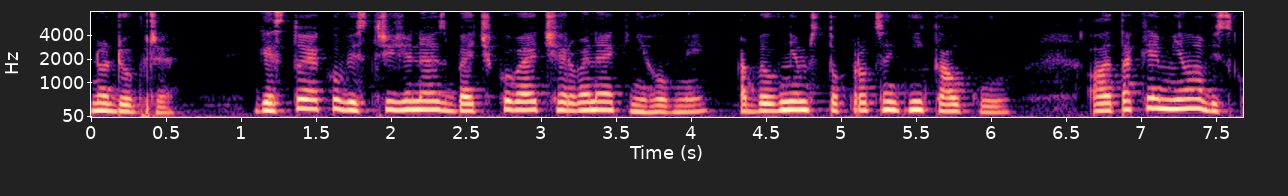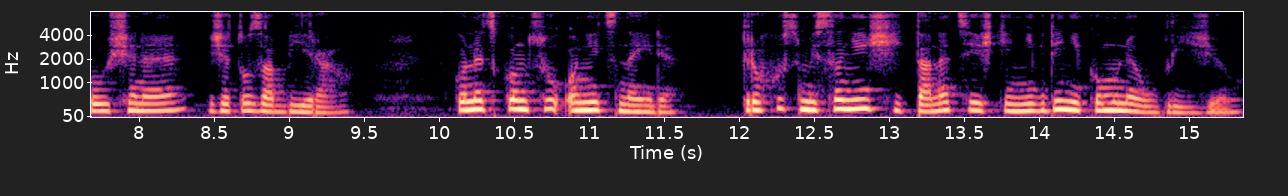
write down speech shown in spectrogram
No dobře, gesto jako vystřížené z Bčkové červené knihovny a byl v něm stoprocentní kalkul, ale také měla vyzkoušené, že to zabírá. Konec konců o nic nejde. Trochu smyslnější tanec ještě nikdy nikomu neublížil.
